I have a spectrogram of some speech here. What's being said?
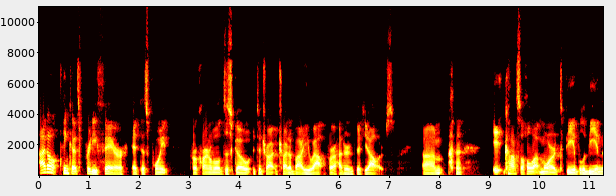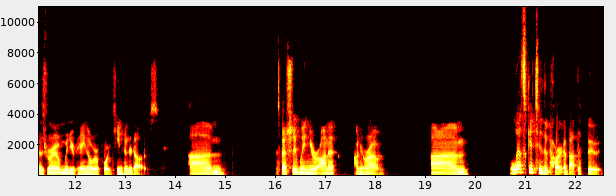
I don't think that's pretty fair at this point for Carnival to go to try try to buy you out for $150. Um, it costs a whole lot more to be able to be in this room when you're paying over $1,400, um, especially when you're on it on your own. Um, let's get to the part about the food.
